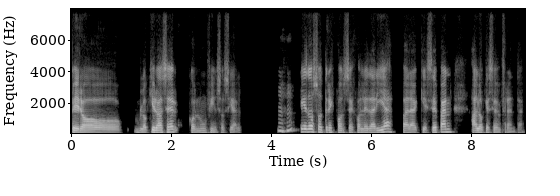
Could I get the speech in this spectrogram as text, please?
pero lo quiero hacer con un fin social. ¿Qué dos o tres consejos le daría para que sepan a lo que se enfrentan?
